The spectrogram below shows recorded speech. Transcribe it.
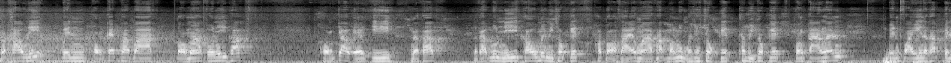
กระเทานี้เป็นของแคปคาบาต่อมาตัวนี้ครับ ของเจ้า LG นะครับนะครับ รุ่นนี้เขาไม่มีช็อคเก็ตเขาต่อสายออกมาครับบางรุ่นเขาใช้ช็อคเก็ตถ้ามีช็อคเก็ตกลางๆนั้น เป็นไฟนะครับเป็น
